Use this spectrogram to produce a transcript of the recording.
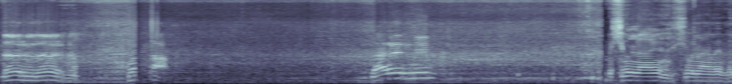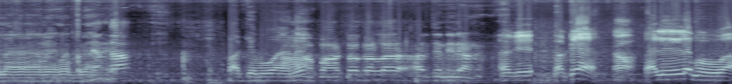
ഇതാ വരുന്നു ഇതാ വരുന്നു. കൊത്താ ഇതാ വരുന്നു. പാട്ടി പോവാണ്. പാട്ടൊക്കെ ഉള്ള അർജന്റീനാണ് അത് പട്ടേ നല്ല പോവാ.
